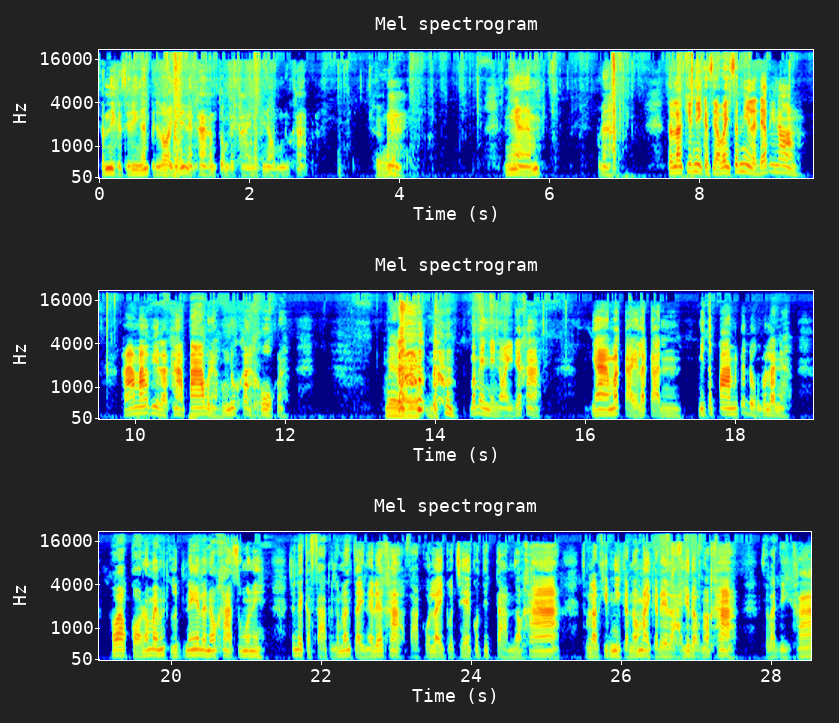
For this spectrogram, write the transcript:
สำนีกับสิริเงินเป็นร้อยอยู่นี่นะค่ะขั้นต้มไปขายนะพี่น้องมึงดูค่ะพุ่นน่ะเครื่องครับงามพุ่นนะแต่ละคลิปนี้ก็เสียไว้สำนีแหละเด้อพี่น้อง หามาพี่ละค่ะป้าพุ่นนะมึงดูค่ะโคกนะแม่ไรครับมาเป็นหน่อยๆเด้อค่ะยางมาไก่ละกัน มีแตะปลามีแตะดงพุ่นละเนี่ยเพราะว่าก่อนทำไมมันอึดแน่เลยเนาะค่ะสมมตินี่ฉันได้กับฝากเป็นกำลังใจนะเด้อค่ะ ฝากกดไลค์กดแชร์กดติดตามเนาะค่ะสำหรับคลิปนี้กับน้องใหม่ก็ได้หลายอยู่ดอกเนาะค่ะ สวัสดีค่ะ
